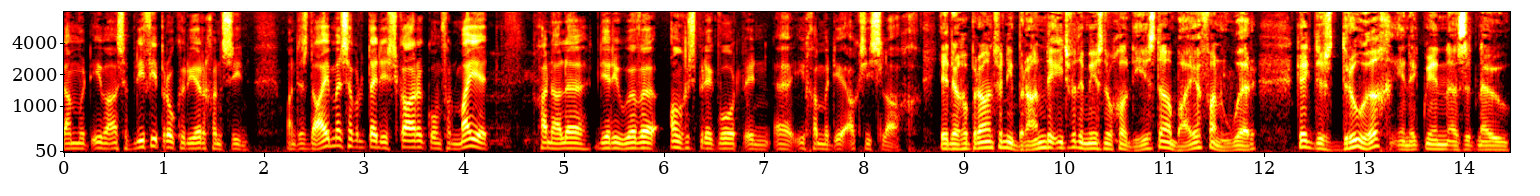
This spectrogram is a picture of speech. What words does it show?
dan moet u asseblief die prokureur gaan sien want as daai munisipaliteit die skade kom vermy het gaan hulle deur die howe aangespreek word en uh u gaan met die aksie slaag. Jy het nou gepraat van die brande iets wat die mense nogal deesdae baie van hoor. Kyk, dis droog en ek meen as dit nou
